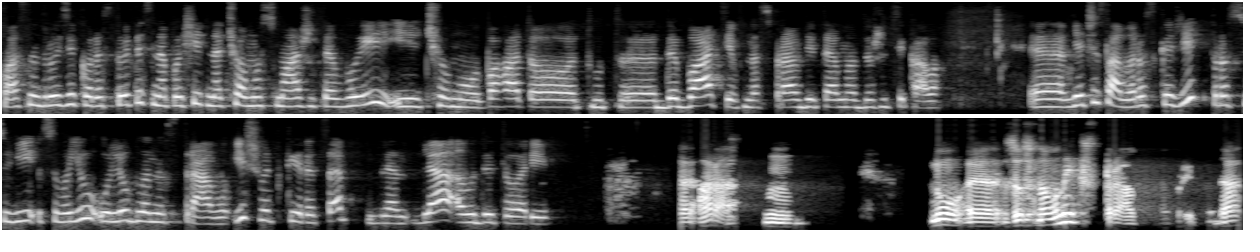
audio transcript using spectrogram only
класно, друзі. Користуйтесь, напишіть на чому смажите ви і чому. Багато тут е, дебатів. Насправді тема дуже цікава. Е, В'ячеславе, розкажіть про свої, свою улюблену страву і швидкий рецепт для, для аудиторії. Гаразд. Ну, е, з основних страв, наприклад, да,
